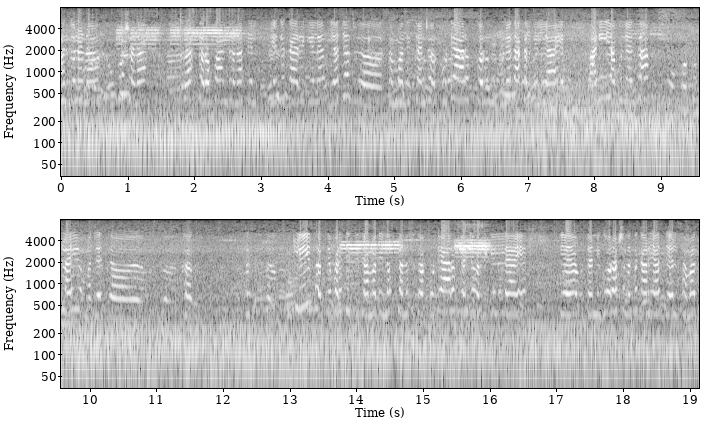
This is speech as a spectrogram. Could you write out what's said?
आंदोलनं उपोषणं अ, रास्ता रोको आंदोलन असेल हे जे कार्य केलं याच्याच संबंधित त्यांच्यावर खोटे आरोप करून गुन्हे दाखल केलेले आहेत. आणि या गुन्ह्यांचा कुठलाही म्हणजे ख- कुठलीही सत्य परिस्थिती त्यामध्ये नसताना सुद्धा खोटे आरोप त्यांच्यावरती केलेले आहे. ते त्यांनी गोरक्षणाचं कार्य असेल समाज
